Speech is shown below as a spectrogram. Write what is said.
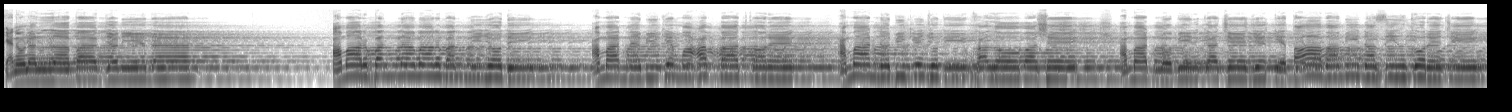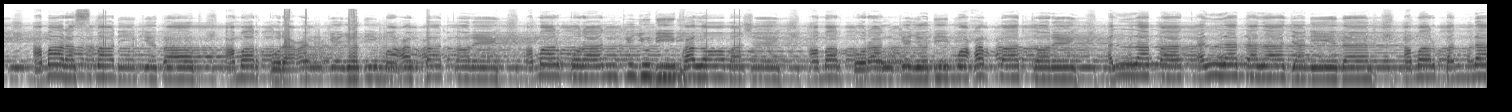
কেননা আল্লাহ জানিয়ে দেন, আমার বান্দা, আমার বান্দি যদি আমার নবীকে মহাব্বাত করে, আমার নবীকে যদি ভালোবাসে, আমার নবীর কাছে যে কেতাব আমি নাজিল করেছি আমার আসমানি কেতাব, আমার কোরআনকে যদি মহাব্বাত করে, আমার কোরআনকে যদি ভালোবাসে, আমার কোরআনকে যদি মহাব্বাত করে, আল্লাহ পাক আল্লাহ তালা জানিয়ে দেন, আমার বান্দা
